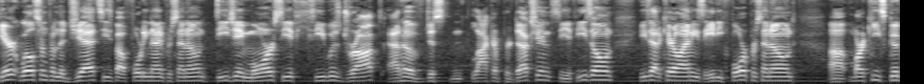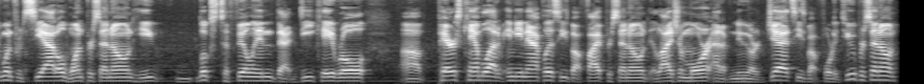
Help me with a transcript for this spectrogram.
Garrett Wilson from the Jets, he's about 49% owned. DJ Moore, see if he was dropped out of just lack of production. See if he's owned. He's out of Carolina, he's 84% owned. Uh, Marquise Goodwin from Seattle, 1% owned. He looks to fill in that DK role. Uh, Parris Campbell out of Indianapolis, he's about 5% owned. Elijah Moore out of New York Jets, he's about 42% owned.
